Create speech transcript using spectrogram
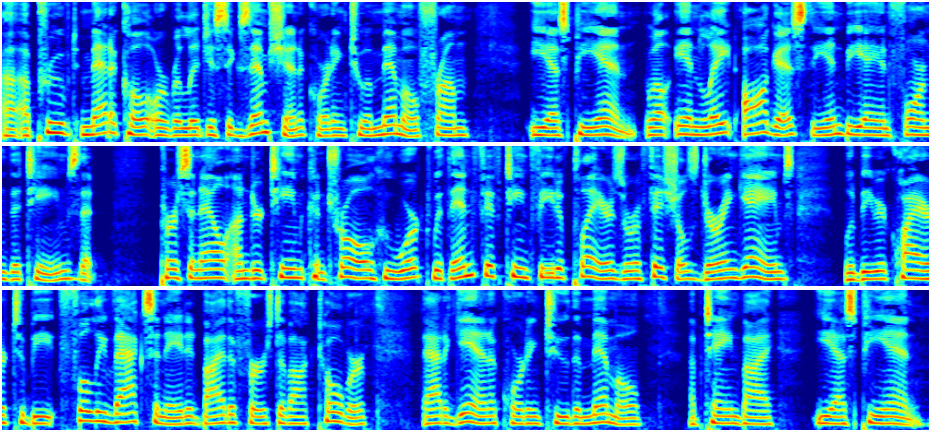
uh, approved medical or religious exemption, according to a memo from ESPN. Well, in late August, the NBA informed the teams that Personnel under team control who worked within 15 feet of players or officials during games would be required to be fully vaccinated by the 1st of October. That again, according to the memo obtained by ESPN.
